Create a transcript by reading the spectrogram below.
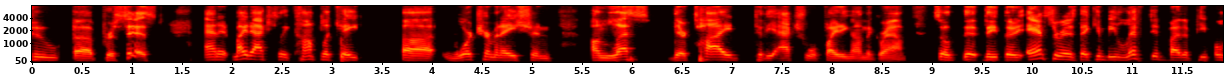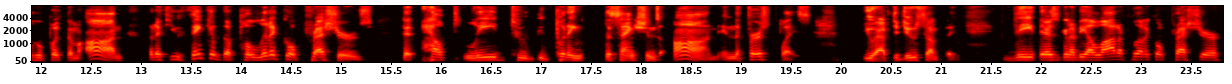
to uh, persist, and it might actually complicate uh, war termination unless they're tied to the actual fighting on the ground. So the, the, the answer is they can be lifted by the people who put them on. But if you think of the political pressures that helped lead to the putting the sanctions on in the first place, you have to do something. The, there's going to be a lot of political pressure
